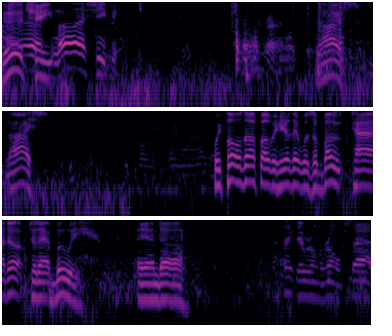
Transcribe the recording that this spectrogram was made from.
Good Ah, sheep. Nice sheepy. Right. Nice, nice. We pulled up over here. There was a boat tied up to that buoy, and uh, I think they were on the wrong side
